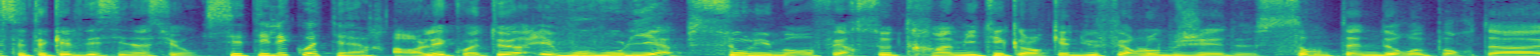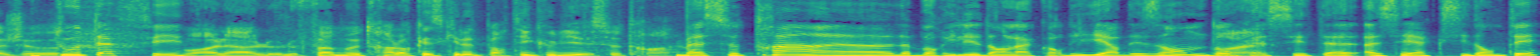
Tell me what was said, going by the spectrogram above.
C'était quelle destination c'était l'Équateur. Alors l'Équateur, et vous vouliez absolument faire ce train mythique, alors qu'il a dû faire l'objet de centaines de reportages. euh, Tout à fait. Voilà, le, le fameux train. Alors qu'est-ce qu'il a de particulier ce train? Bah, ce train, euh, d'abord, il est dans la cordillère des Andes, donc Ouais. assez, assez accidenté.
